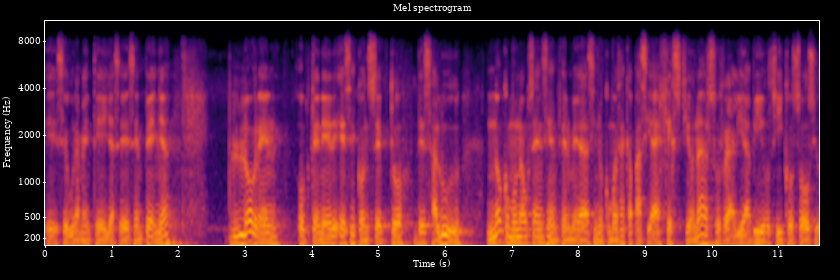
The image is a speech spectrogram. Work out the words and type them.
eh, seguramente ella se desempeña, logren obtener ese concepto de salud no como una ausencia de enfermedad, sino como esa capacidad de gestionar su realidad bio, psico, socio,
